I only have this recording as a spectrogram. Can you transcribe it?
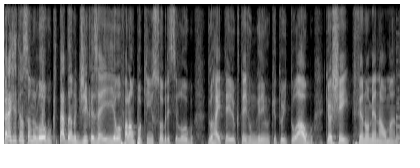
Preste atenção no logo que tá dando dicas aí. Eu vou falar um pouquinho sobre esse logo do Hytale, que teve um gringo que tweetou algo que eu achei fenomenal, mano.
